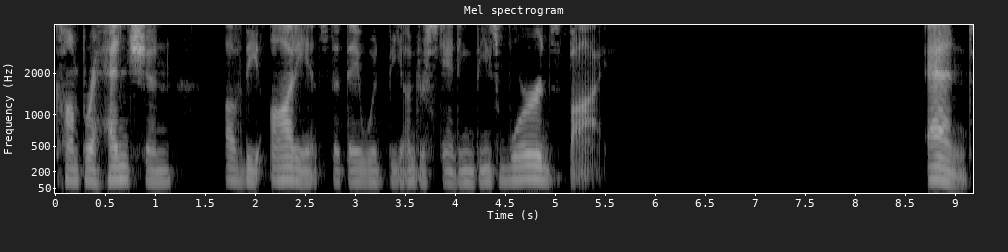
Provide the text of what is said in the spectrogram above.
comprehension of the audience that they would be understanding these words by? and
